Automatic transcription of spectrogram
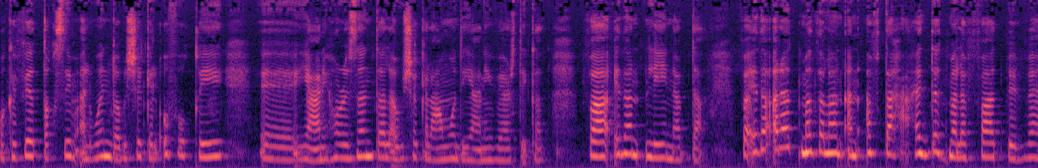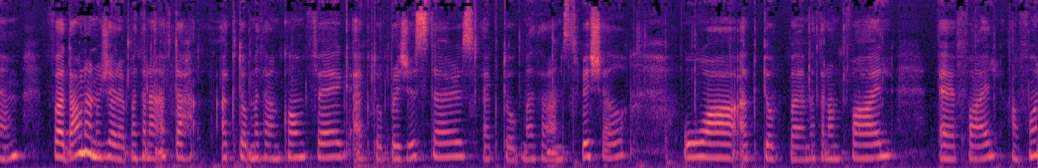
وكيفية تقسيم ال window بشكل أفقي آه، يعني horizontal أو بشكل عمودي يعني vertical. فإذا لنبدأ. فإذا أردت مثلا أن أفتح عدة ملفات ب Vim فدعونا نجرب. مثلا أفتح أكتب مثلا config أكتب registers أكتب مثلا special وأكتب مثلا file. فايل عفوا.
